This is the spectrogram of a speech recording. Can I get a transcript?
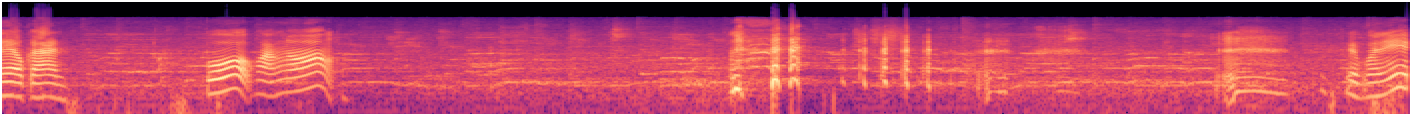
แล้วกัน โป๊ขวางน้อง เดี๋ยวมานี่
